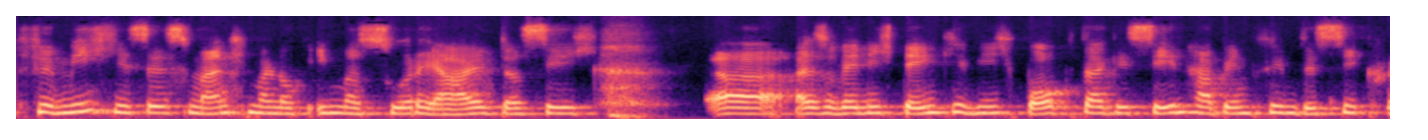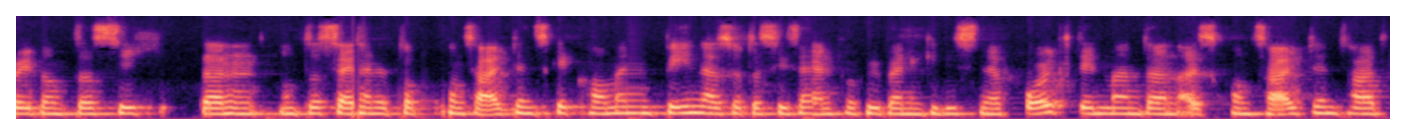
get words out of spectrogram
Für mich ist es manchmal noch immer surreal, dass ich, äh, also wenn ich denke, wie ich Bob da gesehen habe im Film The Secret und dass ich dann unter seine Top Consultants gekommen bin, also das ist einfach über einen gewissen Erfolg, den man dann als Consultant hat,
